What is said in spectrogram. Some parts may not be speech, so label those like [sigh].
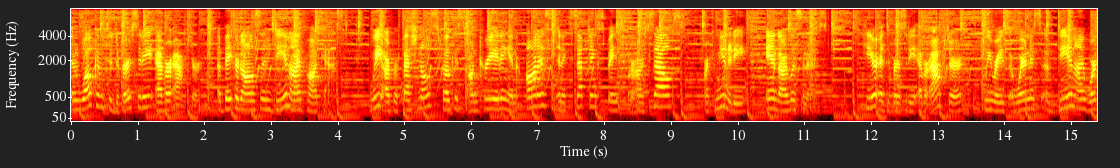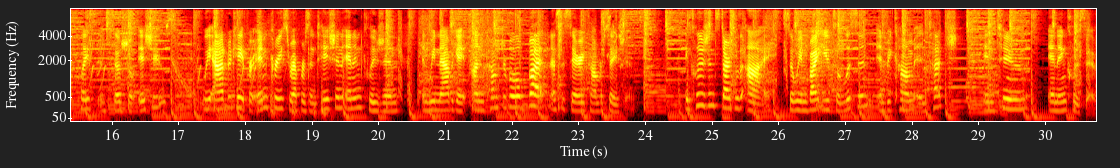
and welcome to Diversity Ever After, a Baker Donelson D&I podcast. We are professionals focused on creating an honest and accepting space for ourselves, our community, and our listeners. Here at Diversity Ever After, we raise awareness of D&I workplace and social issues. We advocate for increased representation and inclusion, and we navigate uncomfortable but necessary conversations. Inclusion starts with I, so we invite you to listen and become in touch, in tune, and inclusive.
